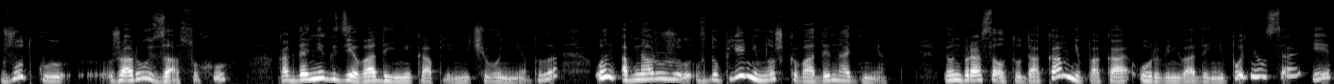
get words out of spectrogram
в жуткую жару и засуху, когда нигде воды, ни капли, ничего не было, он обнаружил в дупле немножко воды на дне. И он бросал туда камни, пока уровень воды не поднялся, и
